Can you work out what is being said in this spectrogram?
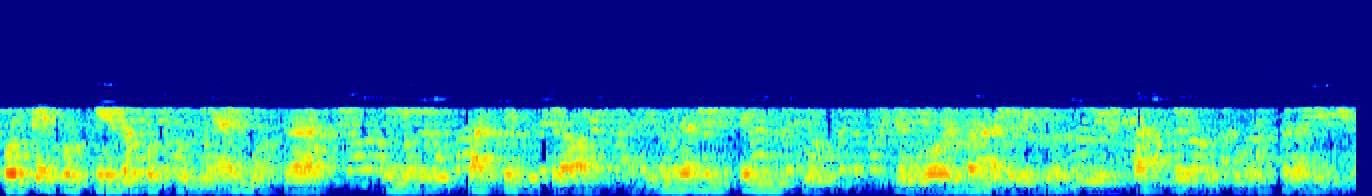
¿Por qué? Porque es la oportunidad de mostrar eh, parte de su trabajo. Así no se hace el técnico, los jugadores van a la selección y es parte de lo que vos estás haciendo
